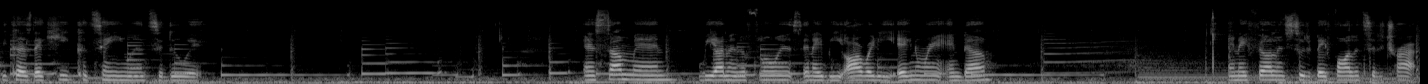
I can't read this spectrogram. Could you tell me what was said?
because they keep continuing to do it. And some men be under influence and they be already ignorant and dumb. And they fall into they fall into the trap.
